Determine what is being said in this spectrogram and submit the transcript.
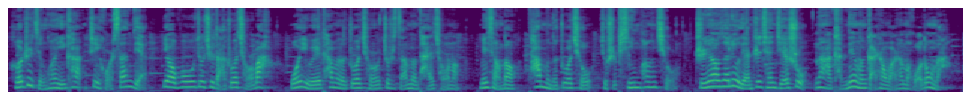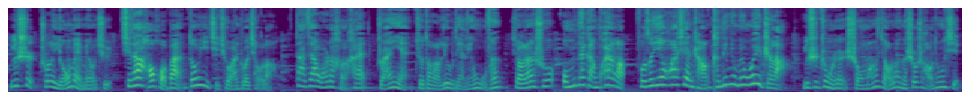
何志警官一看，这会儿三点，要不就去打桌球吧？我以为他们的桌球就是咱们的台球呢。没想到他们的桌球就是乒乓球，只要在六点之前结束，那肯定能赶上晚上的活动的。于是，除了由美没有去，其他好伙伴都一起去玩桌球了。大家玩得很嗨，转眼就到了六点零五分。小兰说：“我们得赶快了，否则烟花现场肯定就没有位置了。”于是众人手忙脚乱地收拾好东西，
